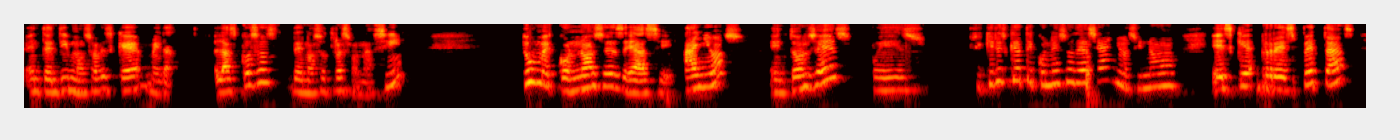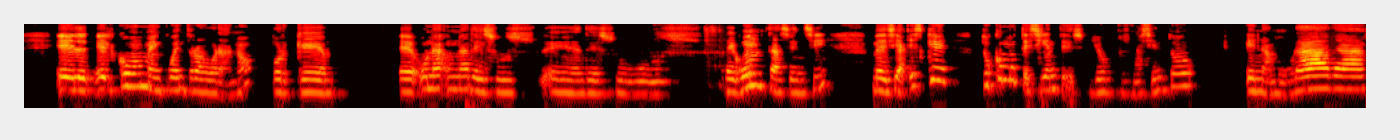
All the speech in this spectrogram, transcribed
entendimos, ¿sabes qué? Mira, las cosas de nosotros son así. Tú me conoces de hace años, entonces, pues si quieres, quédate con eso de hace años, si no, es que respetas el, el cómo me encuentro ahora, ¿no? Porque eh, una, una de, sus, eh, de sus preguntas en sí me decía, es que, ¿tú cómo te sientes? Yo, pues me siento enamorada,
